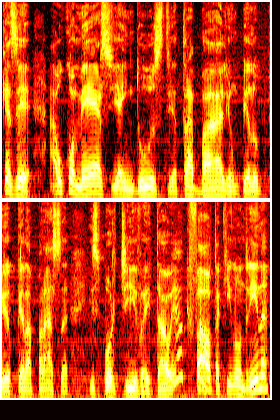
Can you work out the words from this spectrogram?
quer dizer, o comércio e a indústria trabalham pelo, pe- pela praça esportiva e tal. É o que falta aqui em Londrina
